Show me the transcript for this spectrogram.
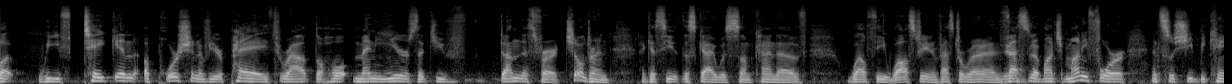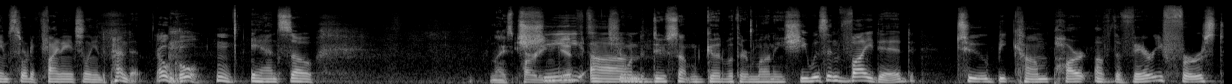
but we've taken a portion of your pay throughout the whole many years that you've done this for our children. I guess he, this guy was some kind of wealthy Wall Street investor, where invested a bunch of money for her, and so she became sort of financially independent. Oh, cool. And so Nice parting she gift. she um, wanted to do something good with her money. she was invited to become part of the very first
